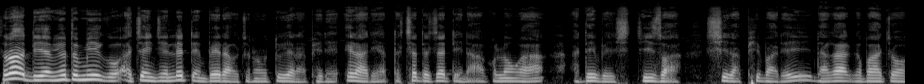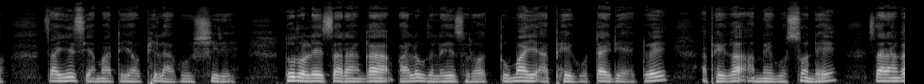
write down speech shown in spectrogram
ဆိုတော့ဒီအမျိုးသမီးကိုအကြိမ်ကြိမ်လက်တင်ပေးတာကိုကျွန်တော်တို့တွေ့ရတာဖြစ်တယ်အဲ့ဒါတွေကတစ်ချက်တစ်ချက်တင်တာအကလုံးကအတိတ်ပဲကြီးစွာရှိတာဖြစ်ပါတယ်ဒါကကဘာကျော်စာရေးဆရာမတစ်ယောက်ဖြစ်လာဖို့ရှိတယ်တိုးတော်လဲစာရန်ကဘာလုပ်တယ်လဲဆိုတော့သူမရဲ့အဖေကိုတိုက်တဲ့အတွက်အဖေကအမေကိုစွန့်တယ်စာရန်က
